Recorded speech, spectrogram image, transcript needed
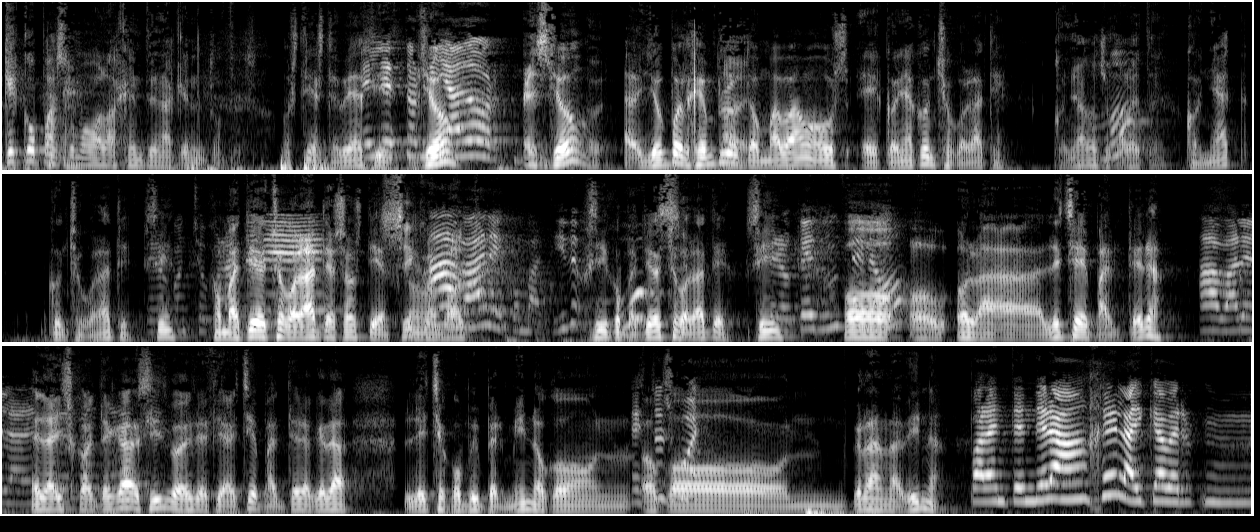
qué copas tomaba la gente en aquel entonces? Hostias, te voy a El decir. yo, destornillador. Eso. yo, yo, por ejemplo, tomábamos eh, coñac con chocolate. Coñac con chocolate. Coñac con chocolate, sí. con chocolate Con batido de chocolates, hostias. Sí, con- con- Ah, Val- vale, Sí, con batido de chocolate, sí. Pero qué dulce, o, ¿no? o, o la leche de pantera. Ah, vale, la En la de discoteca, sí, pues decía leche de pantera, que era leche con pipermino con, Esto o con granadina. Para entender a Ángel hay que haber... mm,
